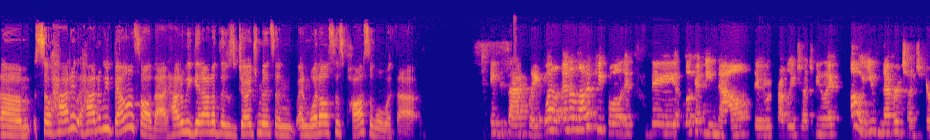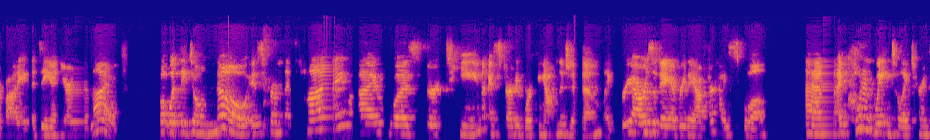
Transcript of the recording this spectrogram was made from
Um, so how do how do we balance all that? How do we get out of those judgments and, and what else is possible with that? Exactly. Well, and a lot of people, if they look at me now, they would probably judge me like, oh, you've never judged your body a day in your life. But what they don't know is from the time I was 13, I started working out in the gym like three hours a day every day after high school. And I couldn't wait until I turned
